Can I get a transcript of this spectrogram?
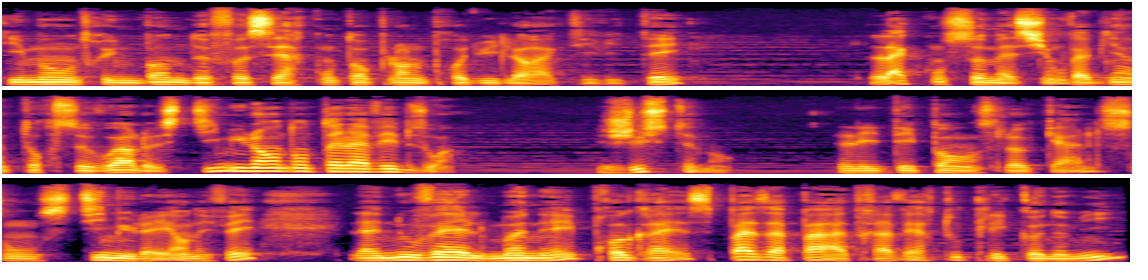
qui montre une bande de faussaires contemplant le produit de leur activité. La consommation va bientôt recevoir le stimulant dont elle avait besoin. Justement, les dépenses locales sont stimulées. En effet, la nouvelle monnaie progresse pas à pas à travers toute l'économie,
